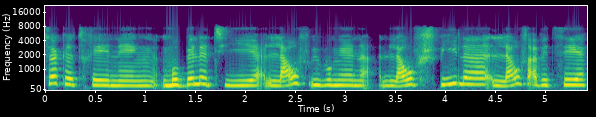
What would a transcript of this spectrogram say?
Zirkeltraining, Mobility, Laufübungen, Laufspiele, Lauf-ABC.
